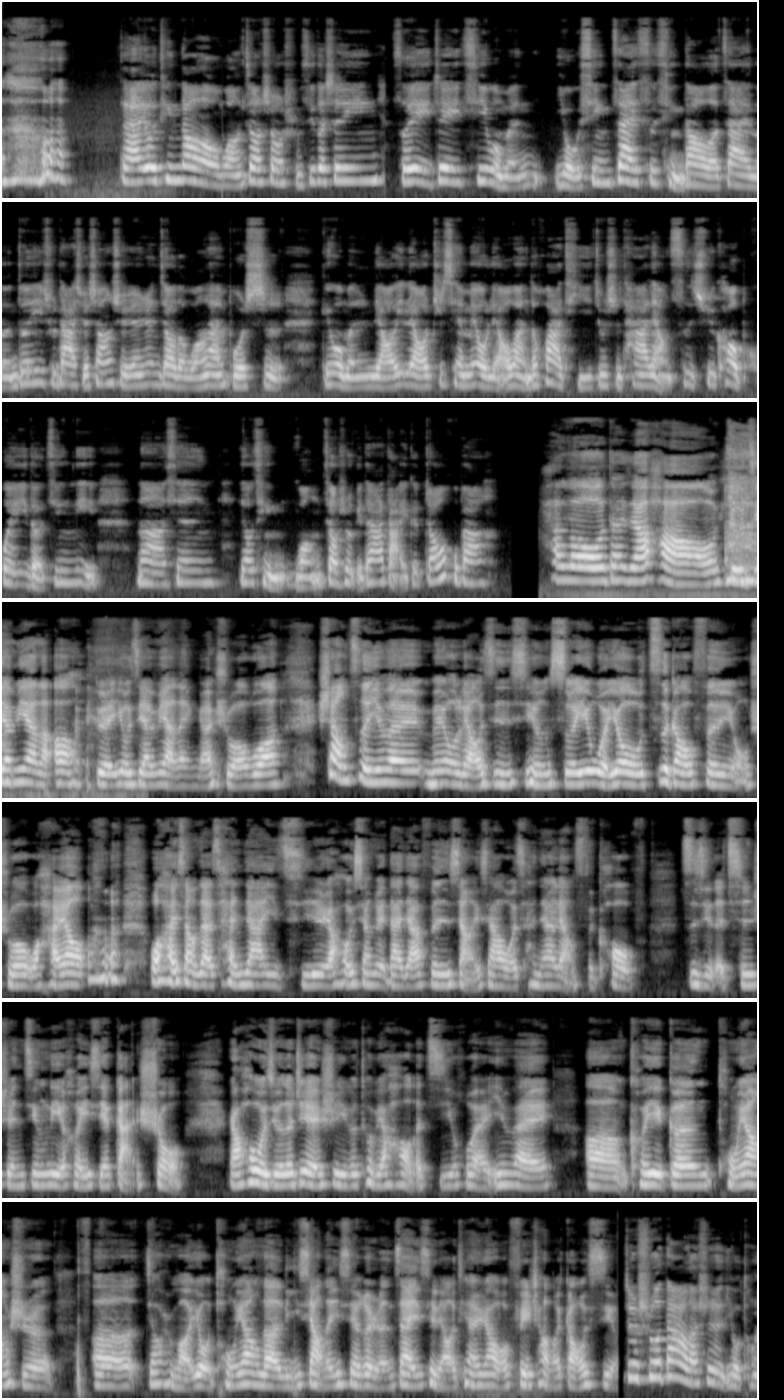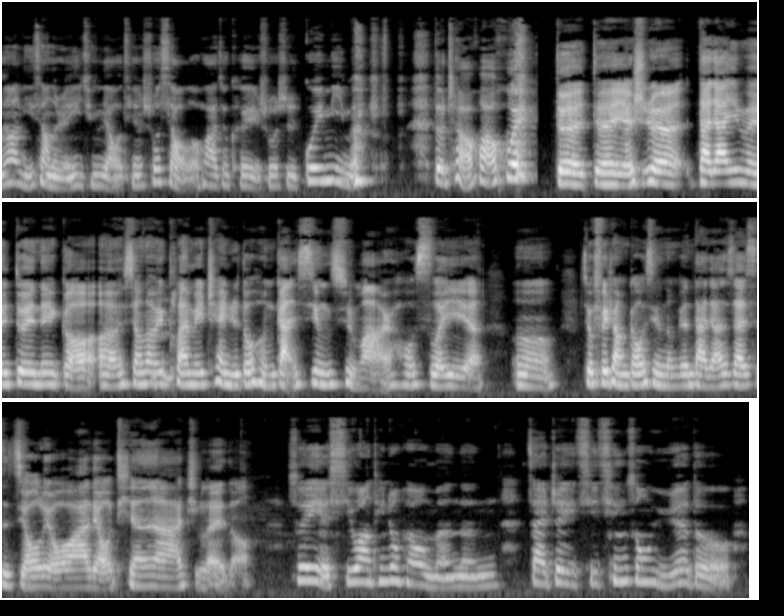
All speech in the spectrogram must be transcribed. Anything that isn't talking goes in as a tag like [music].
[laughs] 大家又听到了王教授熟悉的声音，所以这一期我们有幸再次请到了在伦敦艺术大学商学院任教的王兰博士，给我们聊一聊之前没有聊完的话题，就是他两次去 COP 会议的经历。那先邀请王教授给大家打一个招呼吧。Hello，大家好，又见面了哦。[laughs] 对，又见面了。应该说，我上次因为没有聊尽兴，所以我又自告奋勇说，我还要，[laughs] 我还想再参加一期，然后想给大家分享一下我参加两次 COP 自己的亲身经历和一些感受。然后我觉得这也是一个特别好的机会，因为。嗯，可以跟同样是，呃，叫什么，有同样的理想的一些个人在一起聊天，让我非常的高兴。就说大了是有同样理想的人一群聊天，说小的话就可以说是闺蜜们 [laughs] 的茶话会。[laughs] 对对，也是大家因为对那个呃，相当于 climate change 都很感兴趣嘛，然后所以嗯，就非常高兴能跟大家再次交流啊、聊天啊之类的。所以也希望听众朋友们能在这一期轻松愉悦的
